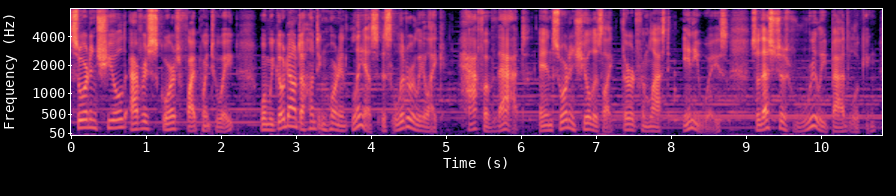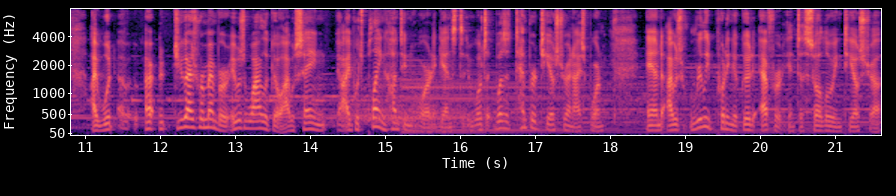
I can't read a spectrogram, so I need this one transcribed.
sword and shield. Average score is 5.28. When we go down to hunting horn and lance, it's literally like half of that, and sword and shield is like third from last anyways. So that's just really bad looking. I would. Uh, uh, do you guys remember? It was a while ago. I was saying I was playing hunting horn against was it was a tempered Teostra and Iceborne, and I was really putting a good effort into soloing Teostra,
